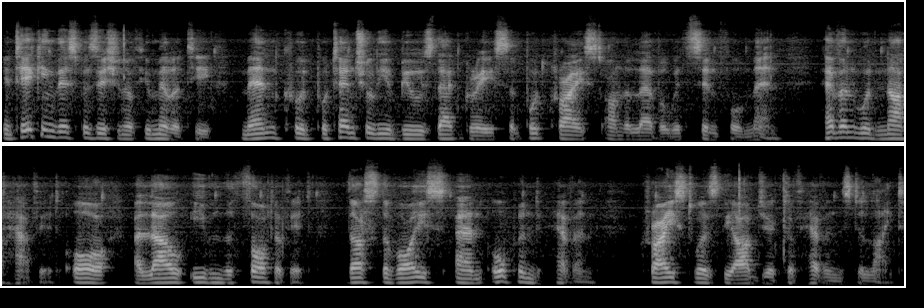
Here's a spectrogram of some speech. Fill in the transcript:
In taking this position of humility, men could potentially abuse that grace and put Christ on the level with sinful men. Heaven would not have it, or allow even the thought of it. Thus the voice and opened heaven. Christ was the object of heaven's delight.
